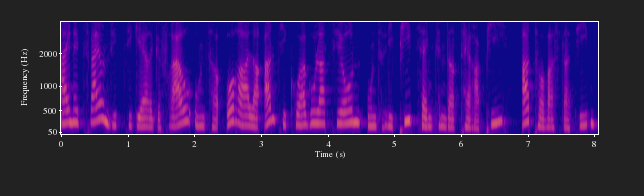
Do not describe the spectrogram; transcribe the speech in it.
Eine 72-jährige Frau unter oraler Antikoagulation und lipidsenkender Therapie Atorvastatin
